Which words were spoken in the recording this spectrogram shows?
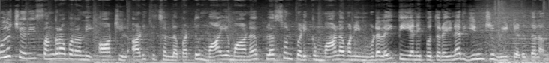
புதுச்சேரி சங்கராபரணி ஆற்றில் அடித்துச் செல்லப்பட்டு மாயமான பிளஸ் ஒன் படிக்கும் மாணவனின் உடலை தீயணைப்புத் துறையினர் இன்று மீட்டெடுத்தனர்.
